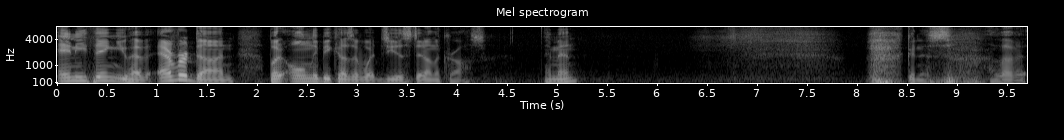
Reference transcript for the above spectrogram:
anything you have ever done, but only because of what Jesus did on the cross. Amen? Goodness, I love it.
